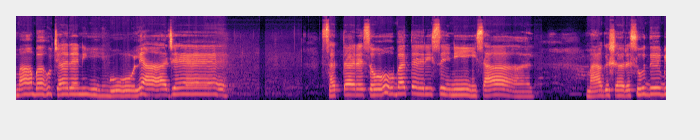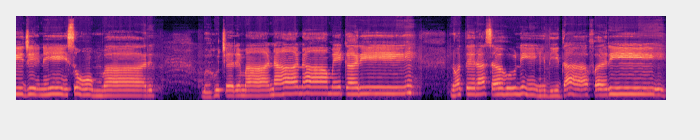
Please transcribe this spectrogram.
માં બહુચરની બોલ્યા જે. સત્તરસો બત્રીસની સાલ. માગશર સુદ બીજને સોમવાર. બહુચરમાના નામે કરી. નોતરા સહુને દીધા ફરી.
